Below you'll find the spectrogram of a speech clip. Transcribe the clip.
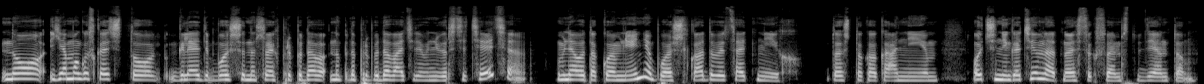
Но я могу сказать, что глядя больше на своих преподав... на преподавателей в университете, у меня вот такое мнение больше складывается от них. То, что как они очень негативно относятся к своим студентам.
